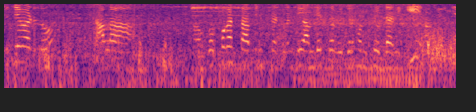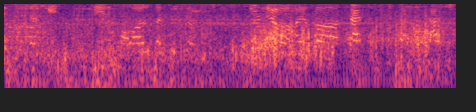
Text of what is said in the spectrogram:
విజయవాడలో చాలా గొప్పగా స్థాపించినటువంటి అంబేద్కర్ విగ్రహం చూడడానికి ఆ మ్యూజియం చూడడానికి నేను మా వారు కలిసి వచ్చాము. చూడండి ఆ యొక్క స్టాచ్యూ విశేషాలు స్టాచ్యూ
